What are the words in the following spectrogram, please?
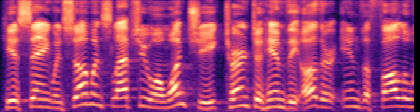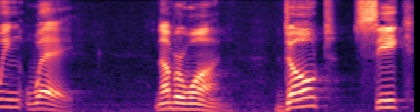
he is saying when someone slaps you on one cheek, turn to him the other in the following way. Number one, don't seek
